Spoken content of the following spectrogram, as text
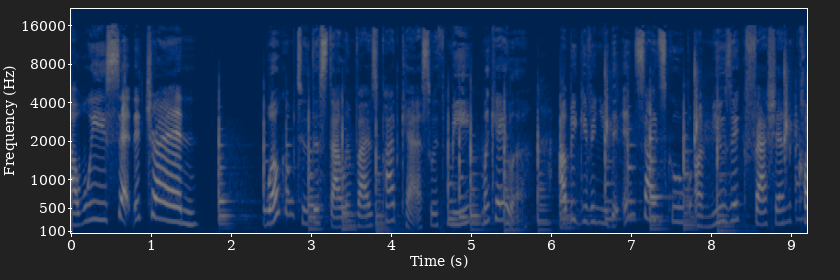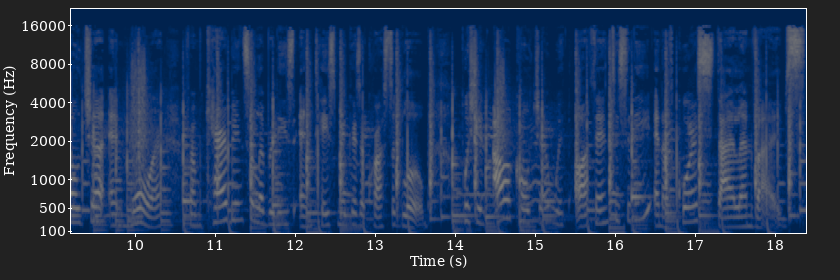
Uh, we set the trend. Welcome to the Style and Vibes podcast with me, Michaela. I'll be giving you the inside scoop on music, fashion, culture, and more from Caribbean celebrities and tastemakers across the globe, pushing our culture with authenticity and, of course, style and vibes.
